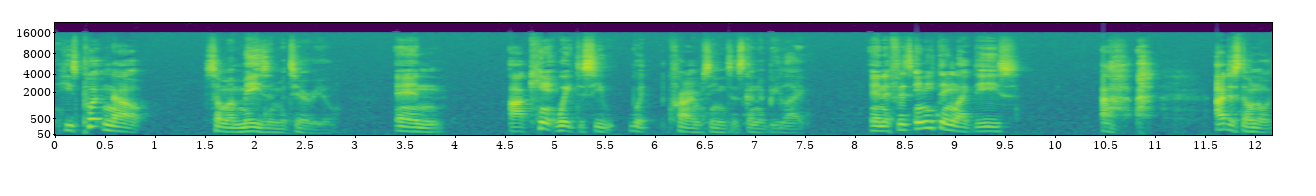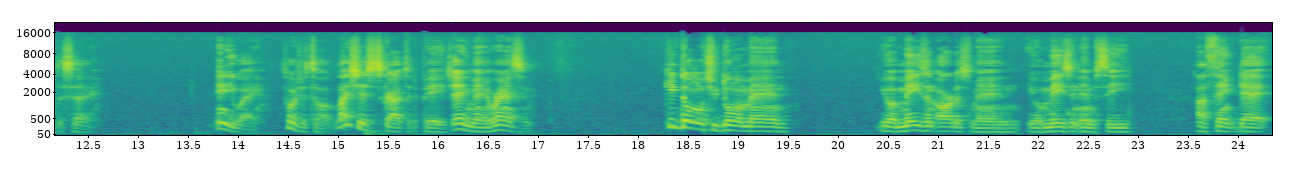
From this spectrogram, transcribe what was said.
he's putting out some amazing material. and I can't wait to see what crime scenes is gonna be like. And if it's anything like these, I, I just don't know what to say. Anyway, Torture Talk. Like, share, subscribe to the page. Hey man, Ransom. Keep doing what you're doing, man. You're an amazing artist, man. You're an amazing MC. I think that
